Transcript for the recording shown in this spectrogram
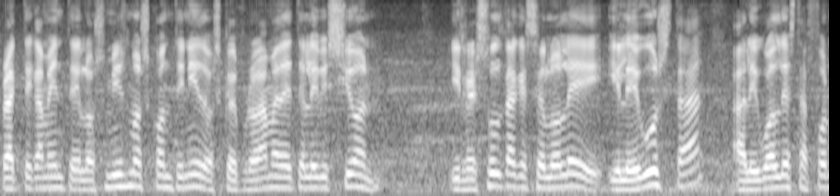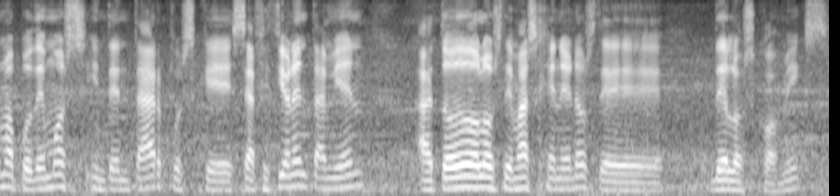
prácticamente los mismos contenidos que el programa de televisión y resulta que se lo lee y le gusta, al igual de esta forma podemos intentar pues que se aficionen también a todos los demás géneros de, de los cómics.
